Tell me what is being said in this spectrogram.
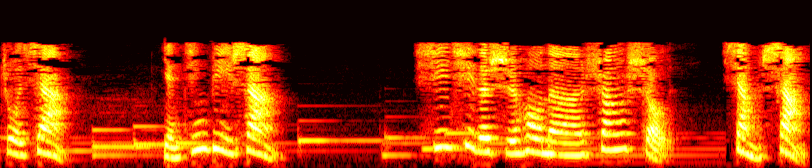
坐下，眼睛闭上。吸气的时候呢，双手向上；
